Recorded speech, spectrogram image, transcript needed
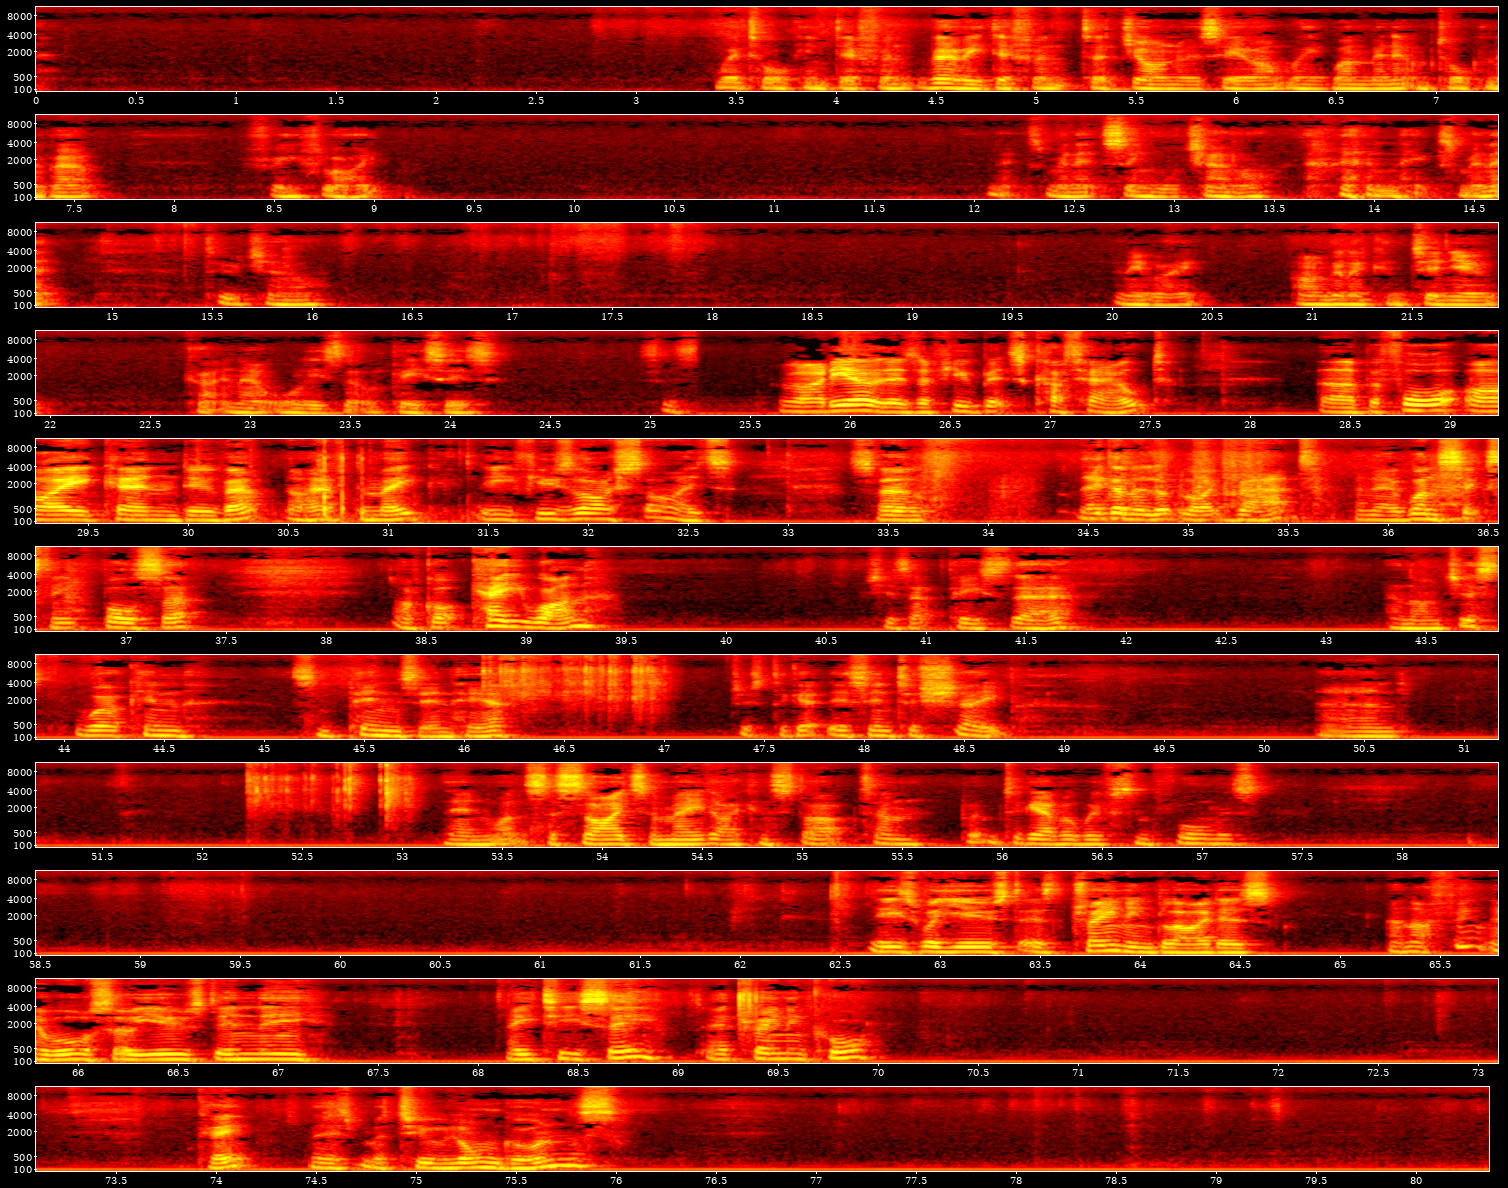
we're talking different, very different uh, genres here, aren't we? One minute I'm talking about free flight. Next minute single channel, next minute two channel. Anyway, I'm going to continue cutting out all these little pieces. Rightio, there's a few bits cut out. Uh, before I can do that, I have to make the fuselage sides. So they're going to look like that and they're 1 16th balsa. I've got K1 which is that piece there and I'm just working some pins in here just to get this into shape and then once the sides are made I can start um, putting them together with some formers These were used as training gliders and I think they were also used in the ATC, Air Training Corps. Okay, there's my two longerons.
